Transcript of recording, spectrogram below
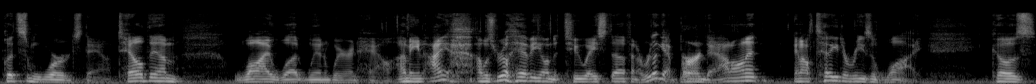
put some words down. Tell them why, what, when, where, and how. I mean, I I was real heavy on the 2A stuff, and I really got burned out on it. And I'll tell you the reason why. Because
